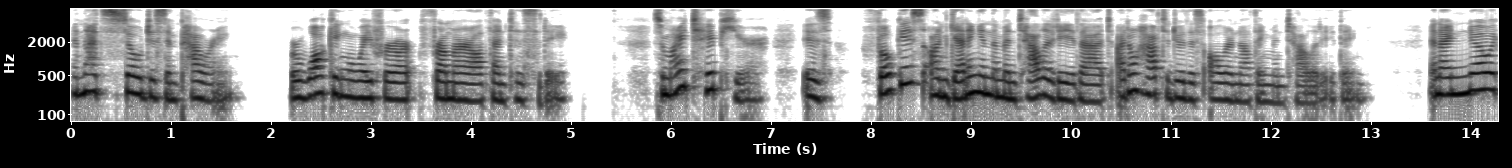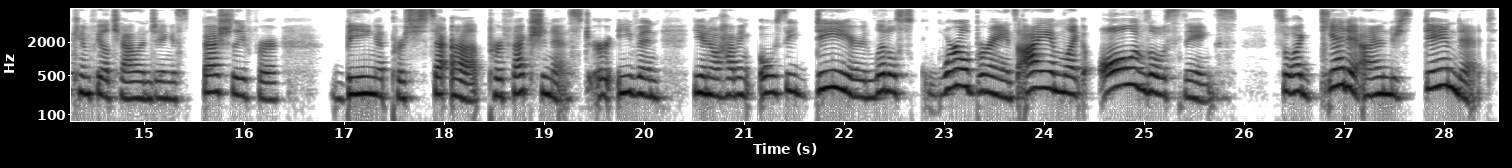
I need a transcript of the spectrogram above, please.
And that's so disempowering. We're walking away our, from our authenticity. So, my tip here is focus on getting in the mentality that I don't have to do this all or nothing mentality thing. And I know it can feel challenging, especially for being a perce- uh, perfectionist or even, you know, having OCD or little squirrel brains. I am like all of those things. So I get it, I understand it.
